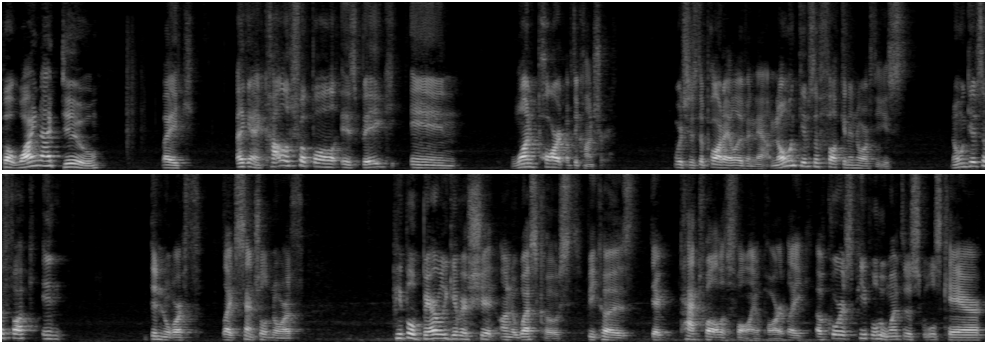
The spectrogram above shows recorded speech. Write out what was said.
but why not do, like, again, college football is big in one part of the country, which is the part I live in now. No one gives a fuck in the Northeast. No one gives a fuck in the North, like Central North people barely give a shit on the West Coast because their Pac-12 is falling apart. Like, of course, people who went to the schools care,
